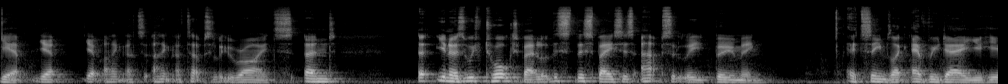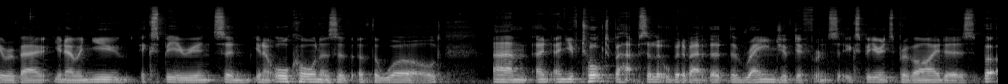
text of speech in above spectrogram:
Yeah, yeah, yeah. I think that's I think that's absolutely right. And uh, you know, as we've talked about, look, this this space is absolutely booming it seems like every day you hear about you know a new experience in you know all corners of, of the world. Um, and, and you've talked perhaps a little bit about the, the range of different experience providers but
